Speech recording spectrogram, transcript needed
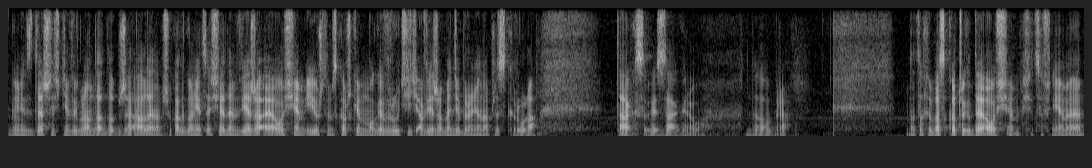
goniec D6 nie wygląda dobrze, ale na przykład goniec E7, wieża E8 i już tym skoczkiem mogę wrócić, a wieża będzie broniona przez króla. Tak sobie zagrał. Dobra. No to chyba skoczek D8 się cofniemy.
